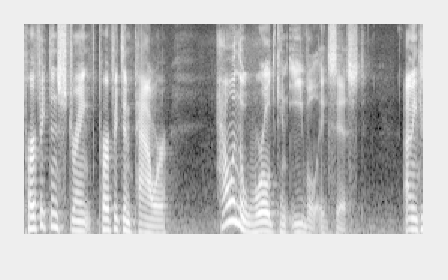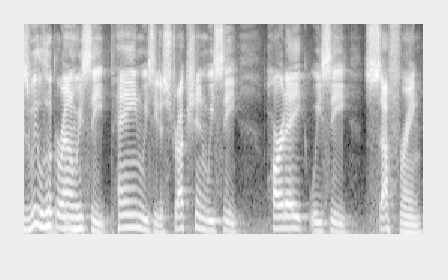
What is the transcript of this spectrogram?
perfect in strength, perfect in power, how in the world can evil exist? I mean, because we look around, we see pain, we see destruction, we see heartache, we see suffering.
